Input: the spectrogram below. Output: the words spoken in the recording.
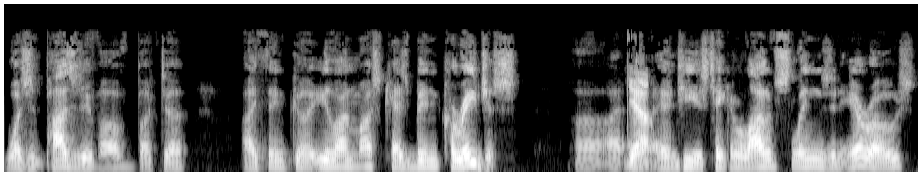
wasn't positive of. But uh, I think uh, Elon Musk has been courageous. Uh, Yeah. and he has taken a lot of slings and arrows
